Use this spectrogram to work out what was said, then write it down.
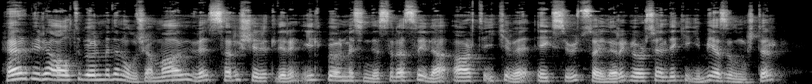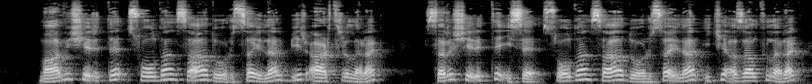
Her biri 6 bölmeden oluşan mavi ve sarı şeritlerin ilk bölmesinde sırasıyla artı 2 ve eksi 3 sayıları görseldeki gibi yazılmıştır. Mavi şeritte soldan sağa doğru sayılar 1 artırılarak, sarı şeritte ise soldan sağa doğru sayılar 2 azaltılarak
